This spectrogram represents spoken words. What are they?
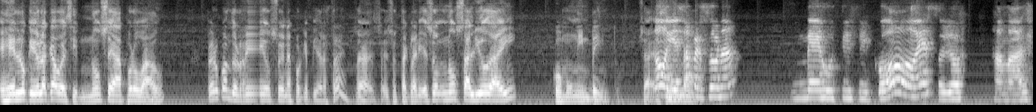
es lo que yo le acabo de decir, no se ha aprobado. Pero cuando el río suena es porque piedras trae. O sea, eso, está claro. Eso no salió de ahí como un invento. no, y esa persona me justificó eso, yo jamás.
